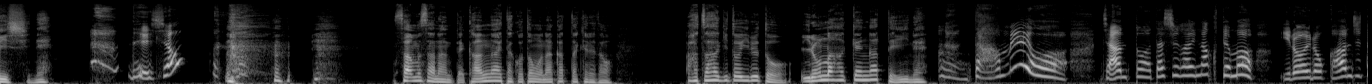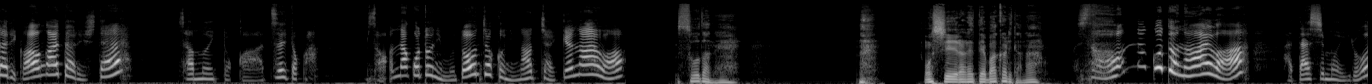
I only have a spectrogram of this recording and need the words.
いしね。でしょ？寒さなんて考えたこともなかったけれど初はぎといるといろんな発見があっていいね、うん、ダメよ。ちゃんと私がいなくてもいろいろ感じたり考えたりして。寒いとか暑いとか。そんなことに無頓着になっちゃいけないわ。そうだね。教えられてばかりだな。そんなことないわ。私もいろいろ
